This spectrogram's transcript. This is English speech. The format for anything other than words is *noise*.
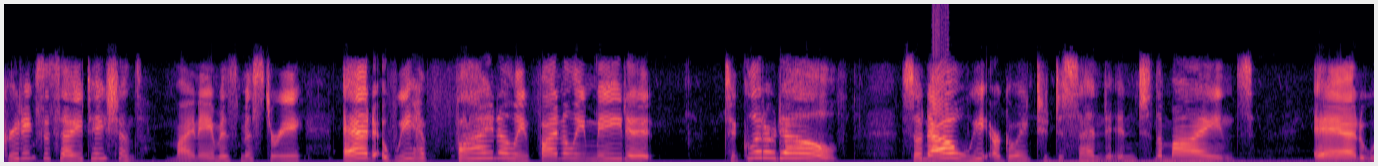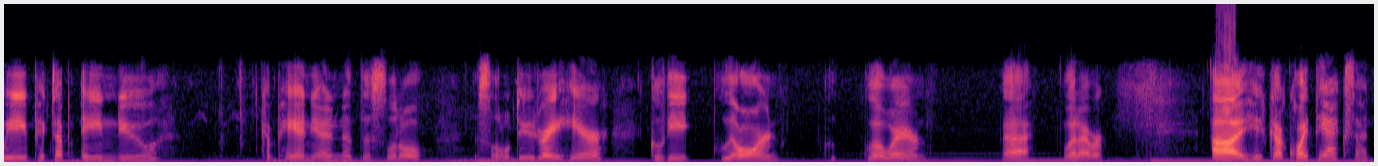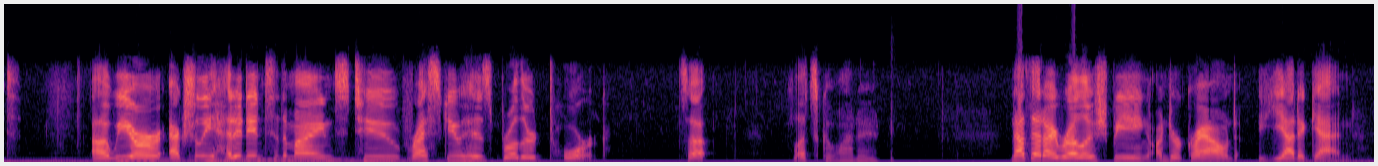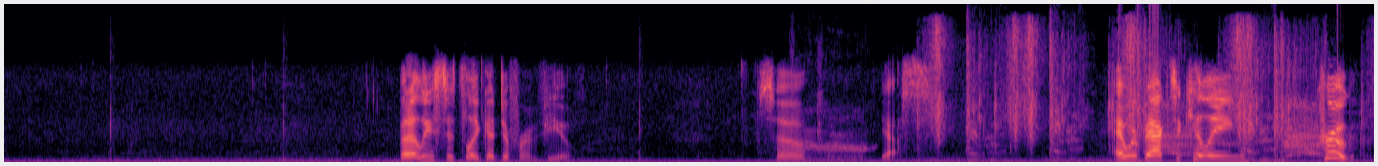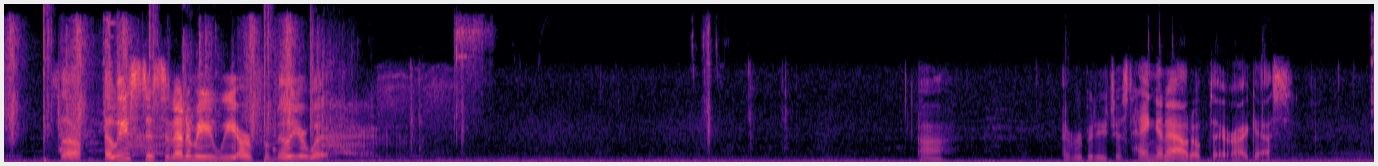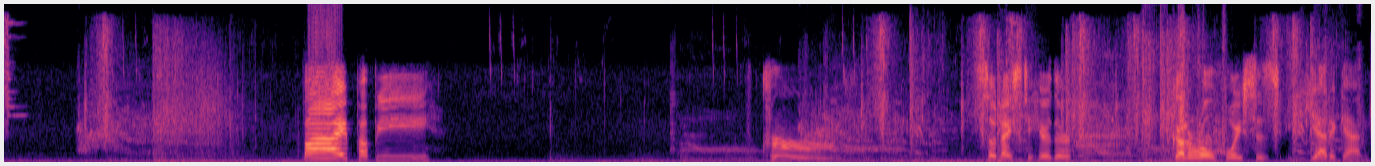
Greetings and salutations. My name is MissTori, and we have finally, finally made it to Glitterdelve. So now we are going to descend into the mines, and we picked up a new companion. This little, this little dude right here, Gle Glorn, Glorn, ah, whatever. Uh, he's got quite the accent. Uh, we are actually headed into the mines to rescue his brother Torg. So, let's go on in. Not that I relish being underground yet again. But at least it's like a different view. So, yes. And we're back to killing Krug. So, at least it's an enemy we are familiar with. Uh, everybody just hanging out up there, I guess. Bye, puppy! So nice to hear their guttural voices yet again.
